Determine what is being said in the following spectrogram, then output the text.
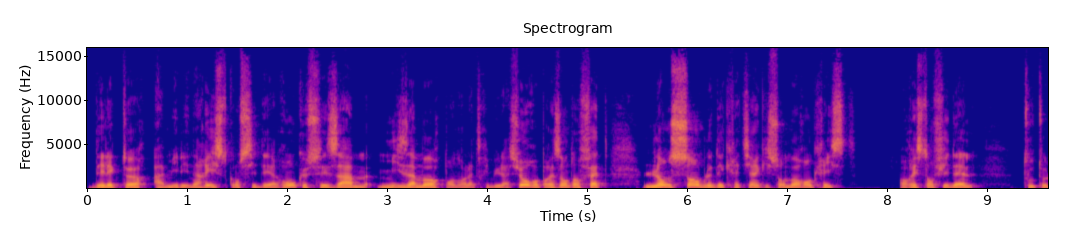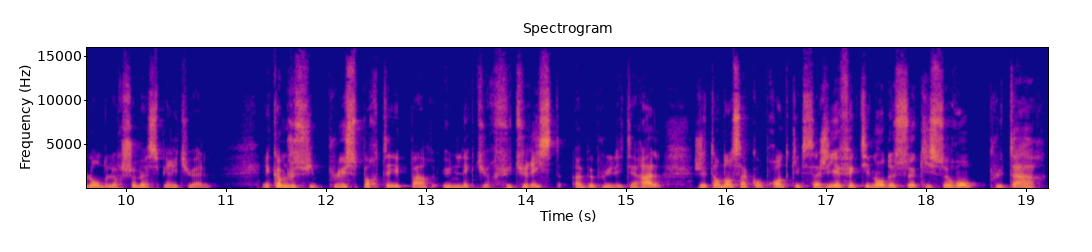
des lecteurs amillénaristes considéreront que ces âmes mises à mort pendant la tribulation représentent en fait l'ensemble des chrétiens qui sont morts en Christ, en restant fidèles tout au long de leur chemin spirituel. Et comme je suis plus porté par une lecture futuriste, un peu plus littérale, j'ai tendance à comprendre qu'il s'agit effectivement de ceux qui seront plus tard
